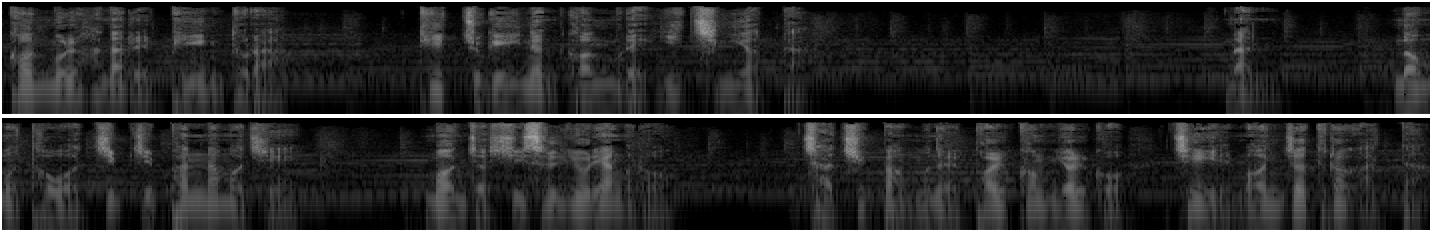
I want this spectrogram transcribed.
건물 하나를 빙 돌아 뒤쪽에 있는 건물의 2층이었다. 난 너무 더워 찝찝한 나머지 먼저 씻을 요량으로 자취방 문을 벌컥 열고 제일 먼저 들어갔다.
